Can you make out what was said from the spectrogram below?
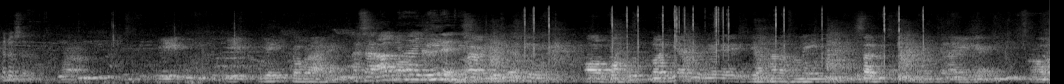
हेलो सर हाँ, ये ये यही कमरा है। अच्छा आप यहाँ यहीं रहते हाँ, रहते हैं। और बहुत बढ़िया जो है यहाँ हमें सर्विस चलाई है। और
